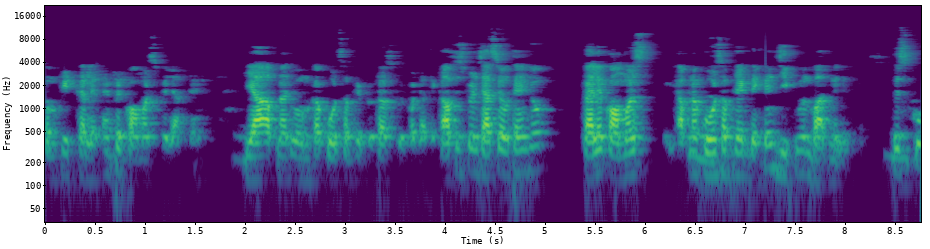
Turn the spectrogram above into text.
कंप्लीट कर लेते हैं फिर कॉमर्स पे जाते हैं। या अपना जो उनका कोर्स सब्जेक्ट होता है उस पर जाते हैं। काफ़ी स्टूडेंट्स ऐसे होते हैं जो पहले कॉमर्स अपना कोर्स सब्जेक्ट देखते हैं जीपी वन बाद में लेते हैं। तो इसको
